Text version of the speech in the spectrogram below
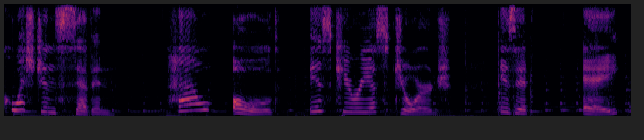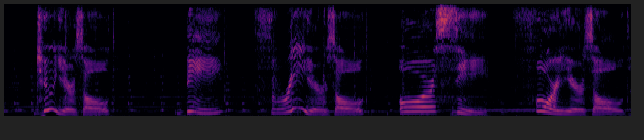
Question 7. How old is Curious George? Is it A, 2 years old, B, 3 years old, or C, 4 years old?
